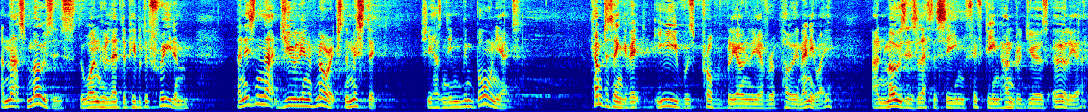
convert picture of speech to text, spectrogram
And that's Moses, the one who led the people to freedom. And isn't that Julian of Norwich, the mystic? She hasn't even been born yet. Come to think of it, Eve was probably only ever a poem anyway, and Moses left the scene 1500 years earlier.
